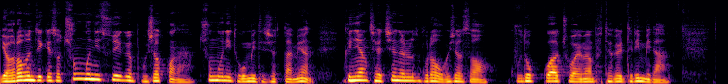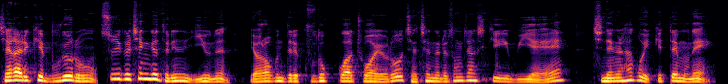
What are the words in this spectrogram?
여러분들께서 충분히 수익을 보셨거나 충분히 도움이 되셨다면 그냥 제 채널로 돌아오셔서 구독과 좋아요만 부탁을 드립니다. 제가 이렇게 무료로 수익을 챙겨드리는 이유는 여러분들의 구독과 좋아요로 제 채널을 성장시키기 위해 진행을 하고 있기 때문에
